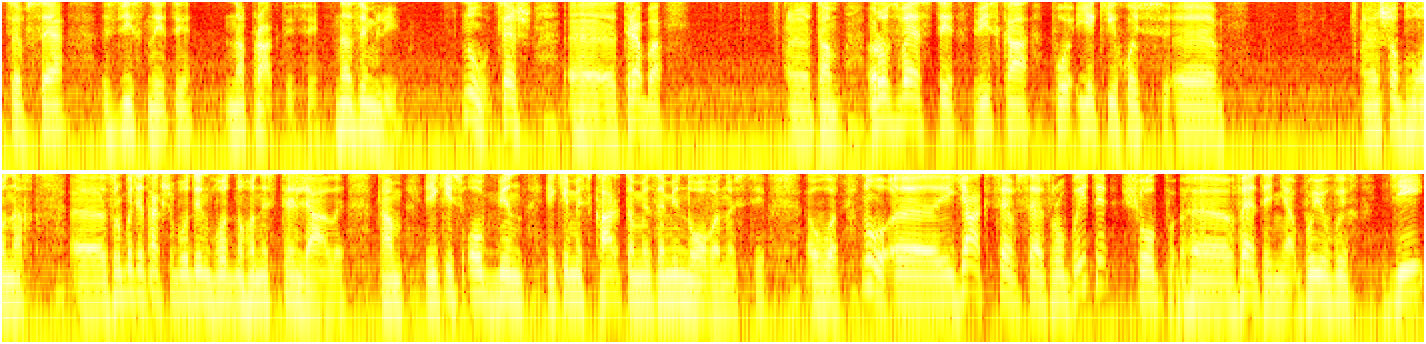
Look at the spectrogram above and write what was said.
це все здійснити на практиці, на землі? Ну, це ж е, треба е, там розвести війська по якихось. Е, Шаблонах е, зробити так, щоб один в одного не стріляли, там якийсь обмін якимись картами замінованості. От. Ну е, як це все зробити, щоб е, ведення бойових дій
